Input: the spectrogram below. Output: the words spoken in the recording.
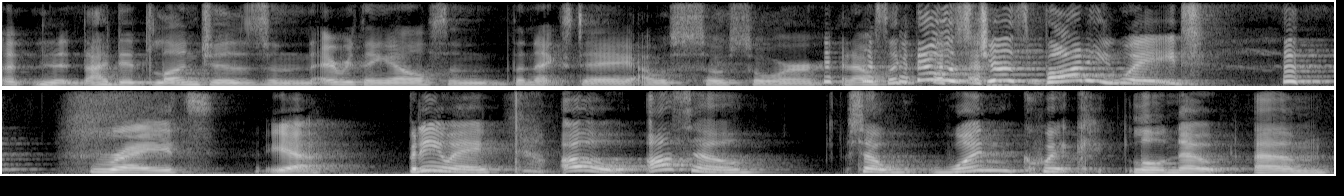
I did lunges and everything else and the next day I was so sore and I was like that was just body weight. right. Yeah. But anyway, oh, also, so one quick little note um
